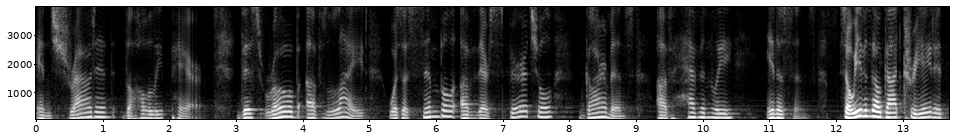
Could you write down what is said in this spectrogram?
enshrouded the holy pair. This robe of light was a symbol of their spiritual garments of heavenly innocence. So even though God created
